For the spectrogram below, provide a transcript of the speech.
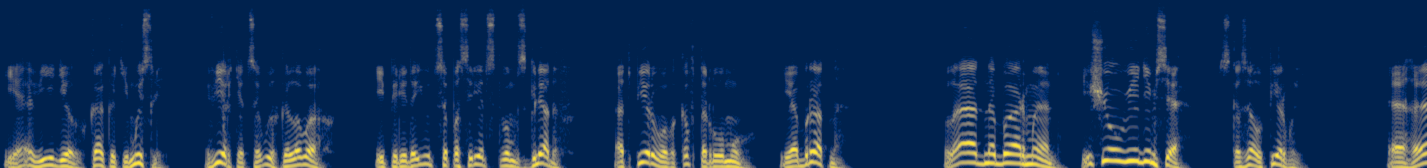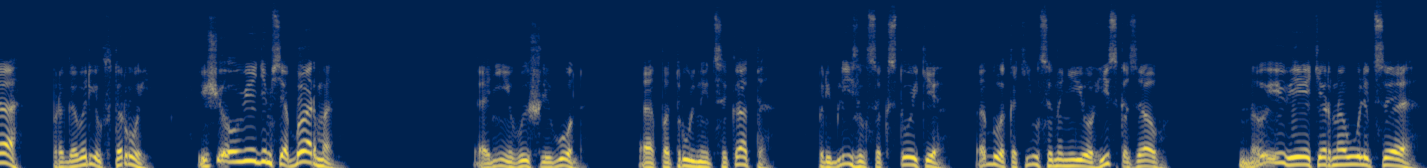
Я видел, как эти мысли вертятся в их головах и передаются посредством взглядов от первого ко второму и обратно. «Ладно, бармен, еще увидимся», — сказал первый. «Ага», — проговорил второй, — «еще увидимся, бармен». Они вышли вон, а патрульный циката приблизился к стойке, облокотился на нее и сказал «Ну и ветер на улице».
